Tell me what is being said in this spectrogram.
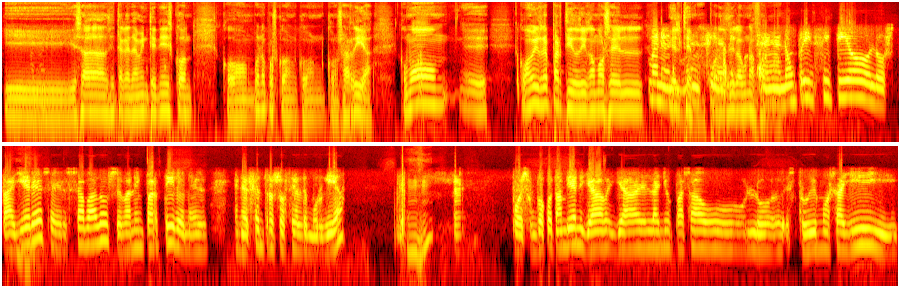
y esa cita que también tenéis con, con bueno, pues con, con, con Sarría. ¿Cómo, eh, ¿Cómo habéis repartido, digamos, el, el tema, por decirlo de alguna forma? En un principio, los talleres talleres el sábado se van a impartir en el, en el Centro Social de Murguía. Pues un poco también, ya, ya el año pasado lo estuvimos allí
